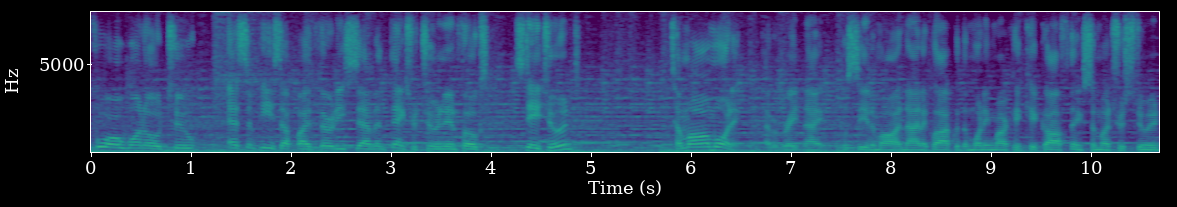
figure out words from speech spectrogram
40102. S&P's up by 37. Thanks for tuning in, folks. Stay tuned tomorrow morning. Have a great night. We'll see you tomorrow at 9 o'clock with the morning market kickoff. Thanks so much for staying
